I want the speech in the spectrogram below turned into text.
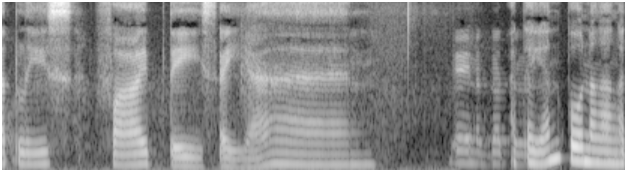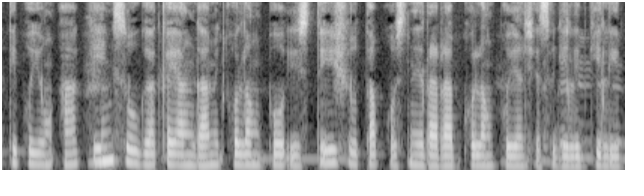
at least 5 days. Ayan. Eh, At ayan po, nangangati po yung aking sugat. Kaya ang gamit ko lang po is tissue. Tapos nirarab ko lang po yan siya sa gilid-gilid.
